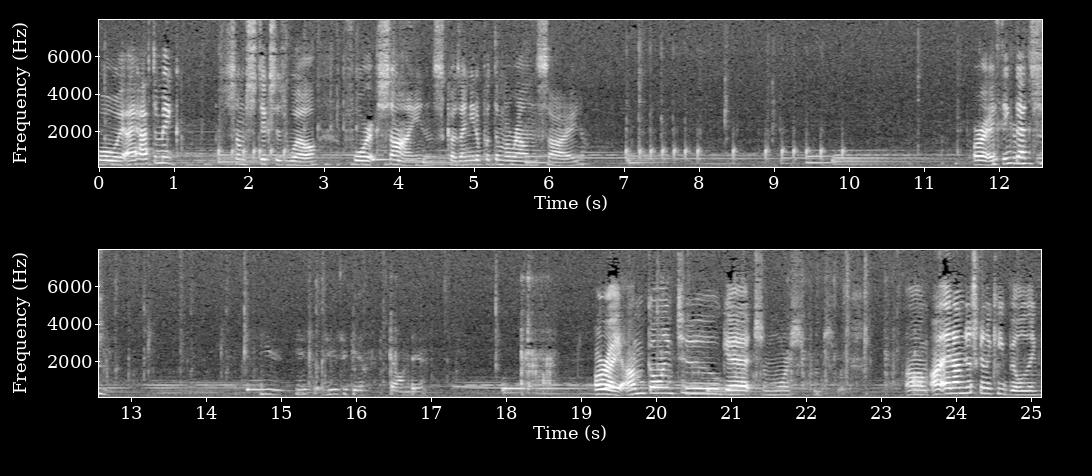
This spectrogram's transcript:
whoa, wait, I have to make some sticks as well for signs because I need to put them around the side. Alright, I think that's Here, here's, here's a gift down there. Alright, I'm going to get some more spruce wood. Um, I, and I'm just gonna keep building.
